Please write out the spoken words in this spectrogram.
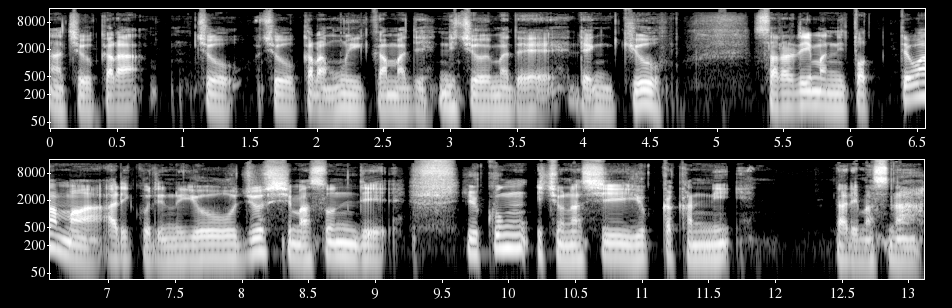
あ中から中中から6日まで日曜日まで連休サラリーマンにとってはまあありくりの養生しますんでゆくん一なし4日間になりますな。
